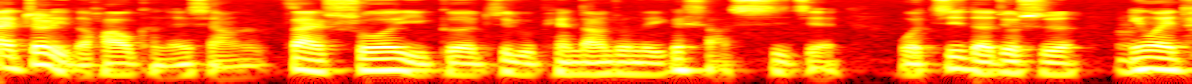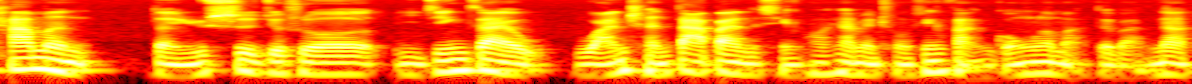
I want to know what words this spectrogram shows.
在这里的话，我可能想再说一个纪录片当中的一个小细节。我记得就是因为他们等于是就说已经在完成大半的情况下面重新返工了嘛，对吧？那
